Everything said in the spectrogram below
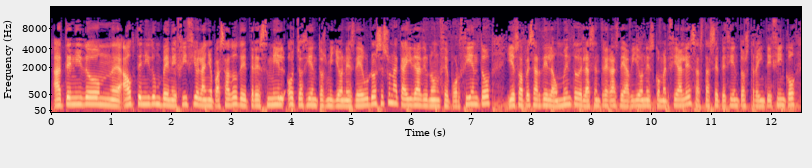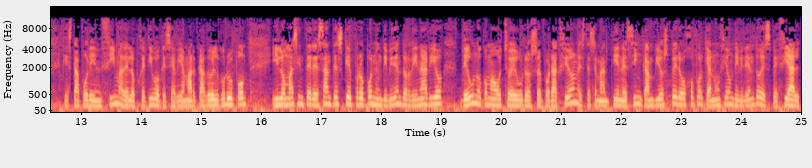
Ha, tenido, mm, ha obtenido un beneficio el año pasado de 3.800 millones de euros. Es una caída de un 11% y eso a pesar del aumento de las entregas de aviones comerciales hasta 735, que está por encima del objetivo que se había marcado el grupo. Y lo más interesante es que propone un dividendo ordinario de 1,8 euros por acción. Este se mantiene sin cambios, pero ojo porque anuncia un dividendo especial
